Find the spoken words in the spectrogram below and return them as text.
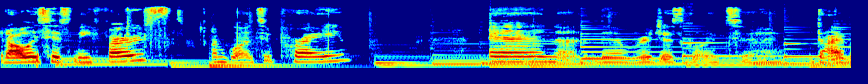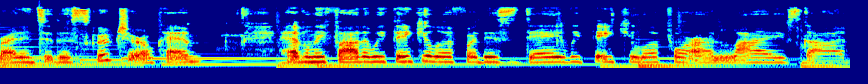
it always hits me first. I'm going to pray. And then we're just going to dive right into this scripture, okay? Heavenly Father, we thank you, Lord, for this day. We thank you, Lord, for our lives, God,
